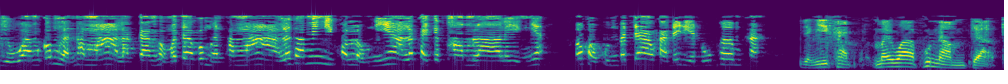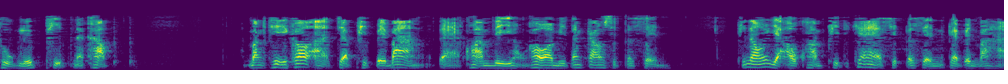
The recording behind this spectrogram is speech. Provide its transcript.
อยู่ว่ามันก็เหมือนธรรมะหลักการของพระเจ้าก็เหมือนธรรมะแล้วถ้าไม่มีคนเหล่านี้แล้วใครจะทำลาอะไรอย่างเงี้ยก็ขอบคุณพระเจ้าค่ะได้เรียนรู้เพิ่มค่ะ อย่างนี้ครับ ไม่ว่าผู้นำจะถูกหรือผิดนะครับ บางทีเขาอาจจะผิดไปบ้าง แต่ความดีของเขามีตั้งเก้าสิบเปอร์เซ็นพี่น้องอย่าเอาความผิดแค่สิบเปอร์เซ็นกลายเป็นปัญหา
